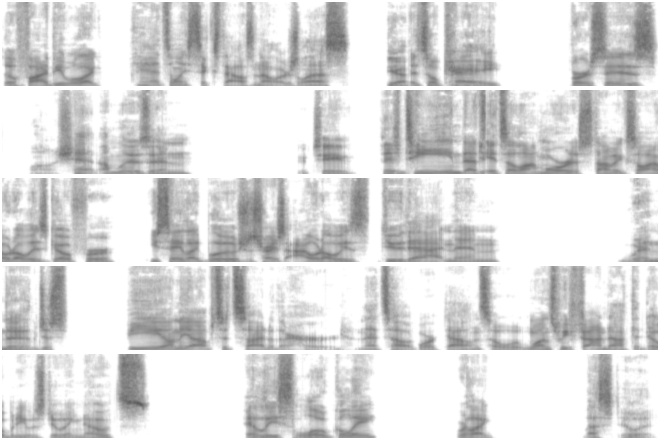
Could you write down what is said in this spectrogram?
So five people like yeah it's only $6000 less. Yeah. it's okay versus well shit i'm losing 15 15, that's it's a lot more to stomach. So I would always go for you say like blue ocean stripes. I would always do that, and then when the just be on the opposite side of the herd, and that's how it worked out. And so once we found out that nobody was doing notes, at least locally, we're like, let's do it.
